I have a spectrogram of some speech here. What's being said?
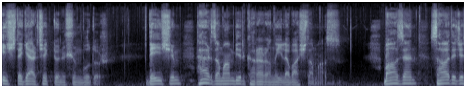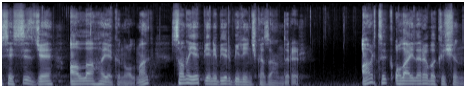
İşte gerçek dönüşüm budur. Değişim her zaman bir karar anıyla başlamaz. Bazen sadece sessizce Allah'a yakın olmak sana yepyeni bir bilinç kazandırır. Artık olaylara bakışın,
